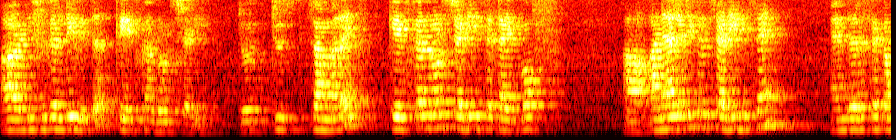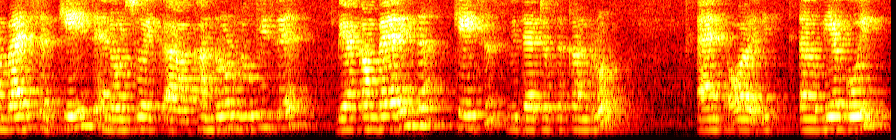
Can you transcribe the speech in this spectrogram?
uh, difficulty with the case control study. To, to summarize, case control study is a type of uh, analytical study design. And there is a comparison case and also a uh, control group is there. We are comparing the cases with that of the control. And uh, it, uh, we are going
